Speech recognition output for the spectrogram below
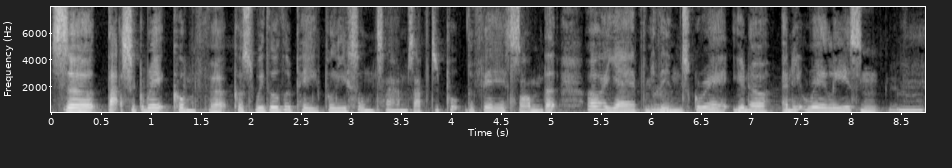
So that's a great comfort because with other people, you sometimes have to put the face on that, oh, yeah, everything's great, you know, and it really isn't.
